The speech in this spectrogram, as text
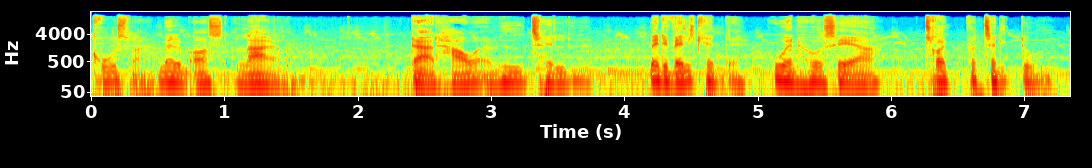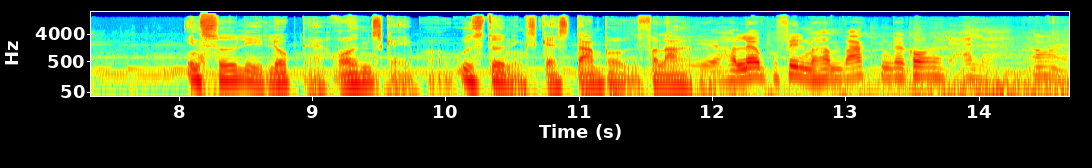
grusvej mellem os og lejren. Der er et hav af hvide telte med det velkendte UNHCR tryk på teltduen. En sødlig lugt af rådenskab og udstødningsgas damper ud fra lejren. Øh, Hold lav profil med ham vagten, der går der. Ja, lad. Åh, oh, ja.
